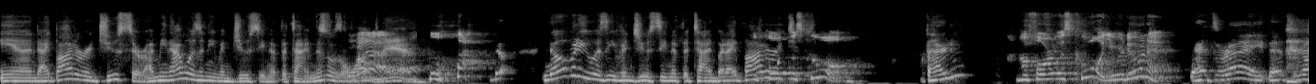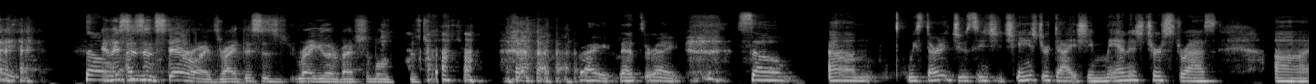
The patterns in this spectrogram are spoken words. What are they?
And I bought her a juicer. I mean, I wasn't even juicing at the time. This was a long Yeah. man. Nobody was even juicing at the time, but I bought Before her. it was cool. Pardon? Before it was cool, you were doing it. That's right. That's right. So and this I- isn't steroids, right? This is regular vegetables. right. That's right. So um, we started juicing. She changed her diet. She managed her stress. Uh,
